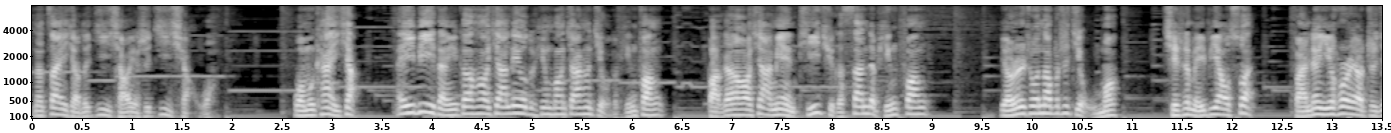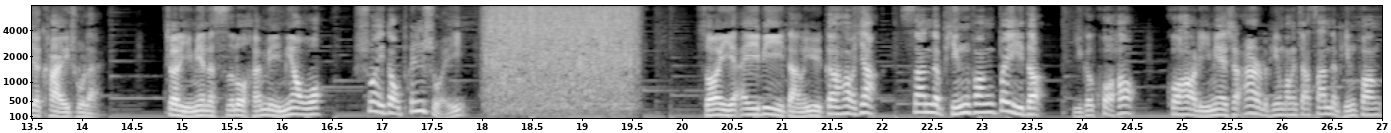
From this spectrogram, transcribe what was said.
那再小的技巧也是技巧啊。我们看一下。a b 等于根号下六的平方加上九的平方，把根号下面提取个三的平方。有人说那不是九吗？其实没必要算，反正一会儿要直接开出来。这里面的思路很美妙哦，帅到喷水。所以 a b 等于根号下三的平方倍的一个括号，括号里面是二的平方加三的平方。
